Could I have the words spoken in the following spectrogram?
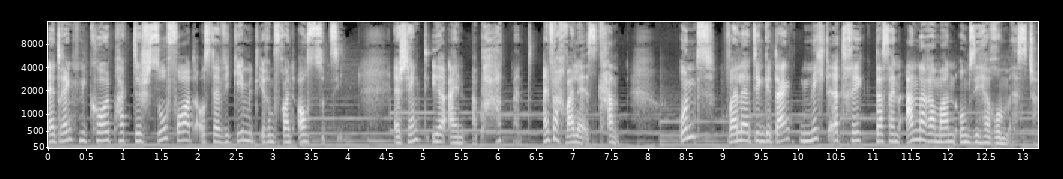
Er drängt Nicole praktisch sofort aus der WG mit ihrem Freund auszuziehen. Er schenkt ihr ein Apartment, einfach weil er es kann. Und weil er den Gedanken nicht erträgt, dass ein anderer Mann um sie herum ist.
